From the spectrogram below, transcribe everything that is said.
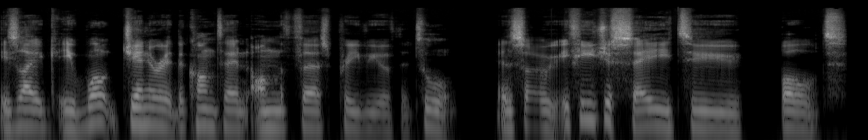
Is like it won't generate the content on the first preview of the tool. And so if you just say to Bolt,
